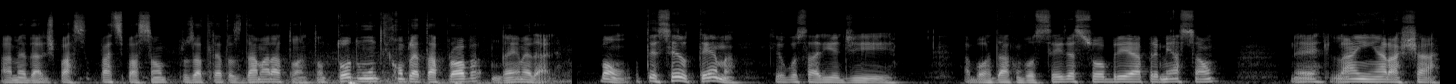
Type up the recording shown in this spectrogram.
a medalha de participação para os atletas da maratona. Então, todo mundo que completar a prova ganha medalha. Bom, o terceiro tema que eu gostaria de abordar com vocês é sobre a premiação. Né? Lá em Araxá,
